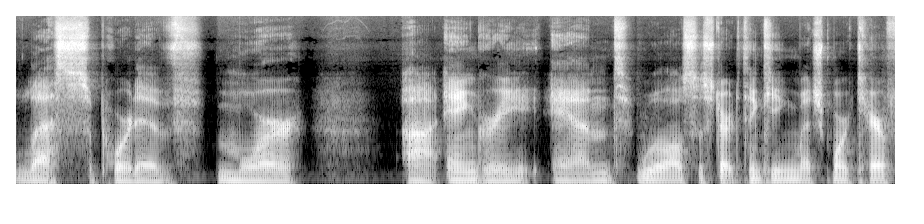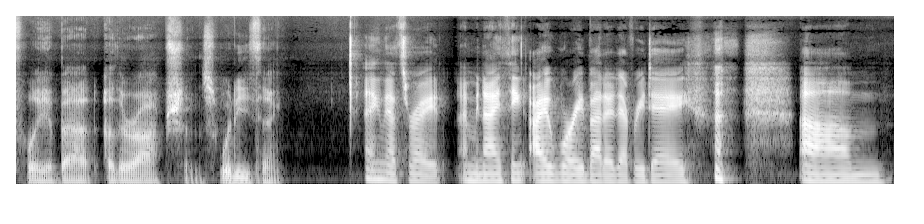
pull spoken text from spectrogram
less supportive more uh, angry and we'll also start thinking much more carefully about other options what do you think I think that's right. I mean, I think I worry about it every day. um,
